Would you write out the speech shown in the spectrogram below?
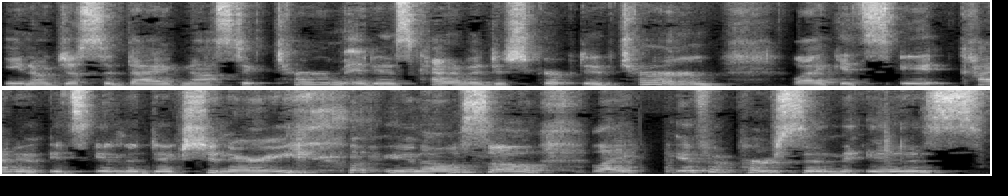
you know just a diagnostic term. It is kind of a descriptive term. Like it's it kind of it's in the dictionary you know? So like if a person is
